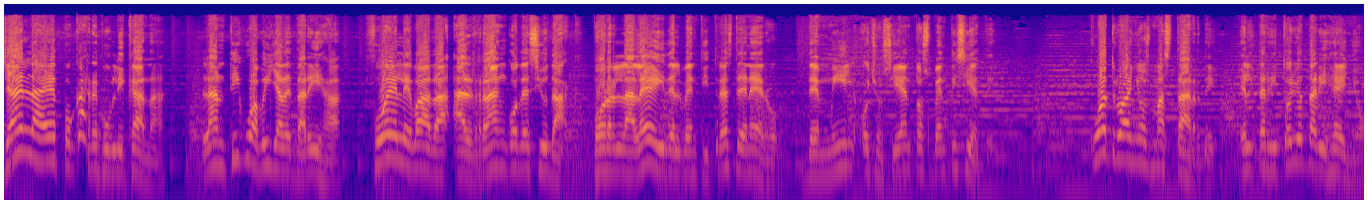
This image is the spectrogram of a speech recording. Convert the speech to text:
Ya en la época republicana, la antigua villa de Tarija fue elevada al rango de ciudad por la ley del 23 de enero de 1827. Cuatro años más tarde, el territorio tarijeño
